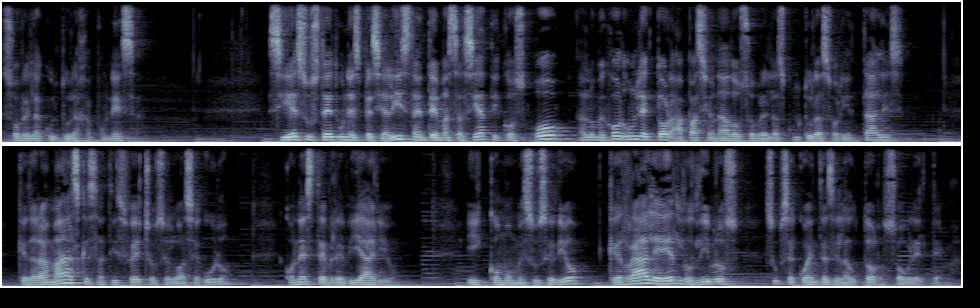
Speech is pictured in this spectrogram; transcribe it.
sobre la cultura japonesa. Si es usted un especialista en temas asiáticos o a lo mejor un lector apasionado sobre las culturas orientales, quedará más que satisfecho, se lo aseguro, con este breviario y, como me sucedió, querrá leer los libros subsecuentes del autor sobre el tema.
